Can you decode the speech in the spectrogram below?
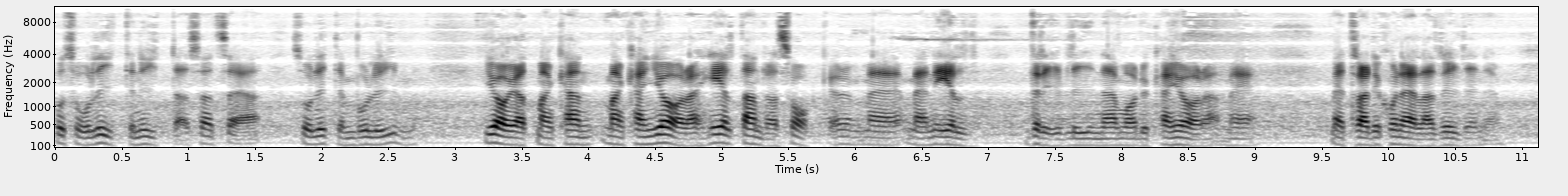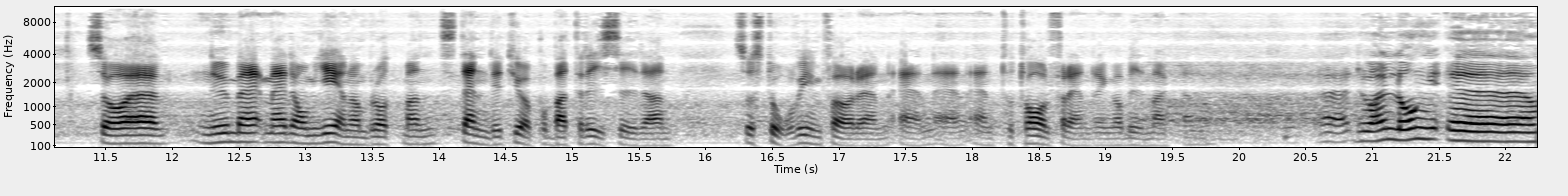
på så liten yta så att säga, så liten volym gör ju att man kan, man kan göra helt andra saker med, med en eldrivlina än vad du kan göra med, med traditionella drivlinor. Så eh, nu med, med de genombrott man ständigt gör på batterisidan så står vi inför en, en, en, en total förändring av bilmarknaden. Eh, du har en lång eh,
